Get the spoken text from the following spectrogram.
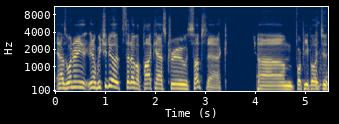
and I was wondering, you know, we should do a set up a podcast crew Substack um, for people That's to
